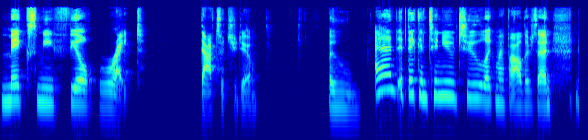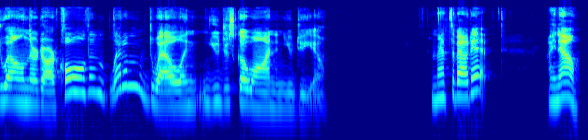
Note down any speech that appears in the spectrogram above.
makes me feel right. That's what you do. Boom. And if they continue to, like my father said, dwell in their dark hole, then let them dwell and you just go on and you do you. And that's about it. I know.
